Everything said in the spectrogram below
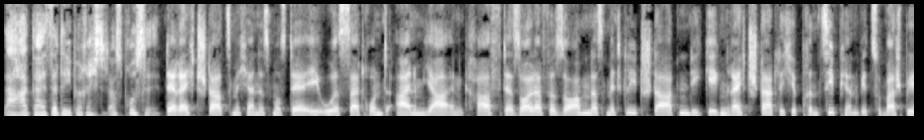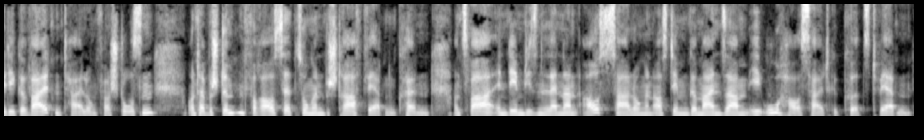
Sarah Geiserde berichtet aus Brüssel. Der Rechtsstaatsmechanismus der EU ist seit rund einem Jahr in Kraft. Der soll dafür sorgen, dass Mitgliedstaaten, die gegen rechtsstaatliche Prinzipien wie zum Beispiel die Gewaltenteilung verstoßen, unter bestimmten Voraussetzungen bestraft werden können. Und zwar, indem diesen Ländern Auszahlungen aus dem gemeinsamen EU-Haushalt gekürzt werden.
